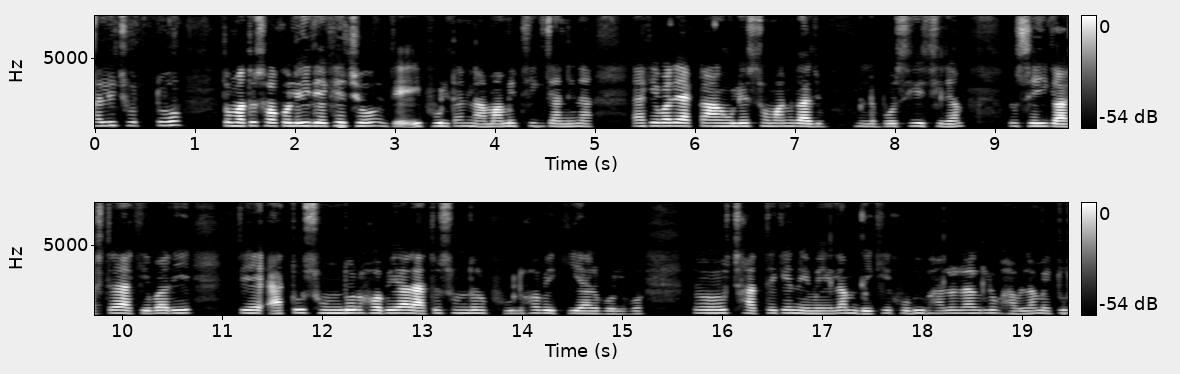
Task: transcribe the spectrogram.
খালি ছোট্ট তোমরা তো সকলেই দেখেছ যে এই ফুলটার নাম আমি ঠিক জানি না। একেবারে একটা আঙুলের সমান গাছ বসিয়েছিলাম। তো সেই গাছটা একেবারে যে এত সুন্দর হবে আর এত সুন্দর ফুল হবে কি আর বলব? তো ছাদ থেকে নেমে এলাম, দেখে খুবই ভালো লাগল। ভাবলাম একটু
